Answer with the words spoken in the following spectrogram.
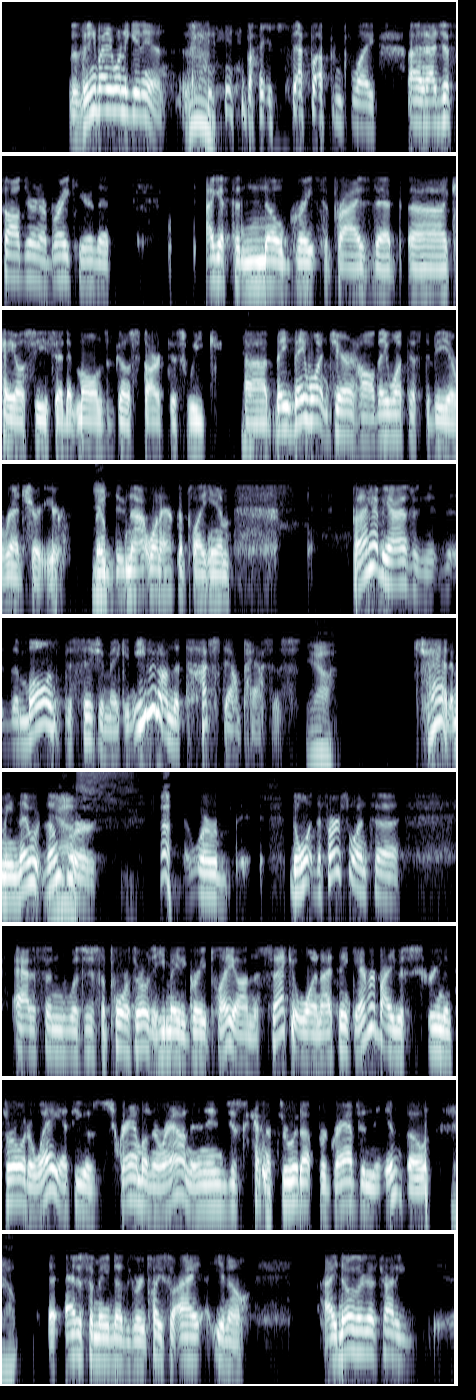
does anybody want to get in? Does anybody step up and play? And I just saw during our break here that I guess to no great surprise that uh, KOC said that Mullens is going to start this week. Uh, they they want Jaren Hall. They want this to be a redshirt year. Yep. They do not want to have to play him. But I got to be honest with you, the, the Mullens decision making, even on the touchdown passes, Yeah. Chad. I mean, they were those Yes. were were the one, the first one to Addison was just a poor throw that he made a great play on. The second one, I think everybody was screaming throw it away as he was scrambling around, and then he just kind of threw it up for grabs in the end zone. Yep. Addison made another great play. So I, you know, I know they're going to try to.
